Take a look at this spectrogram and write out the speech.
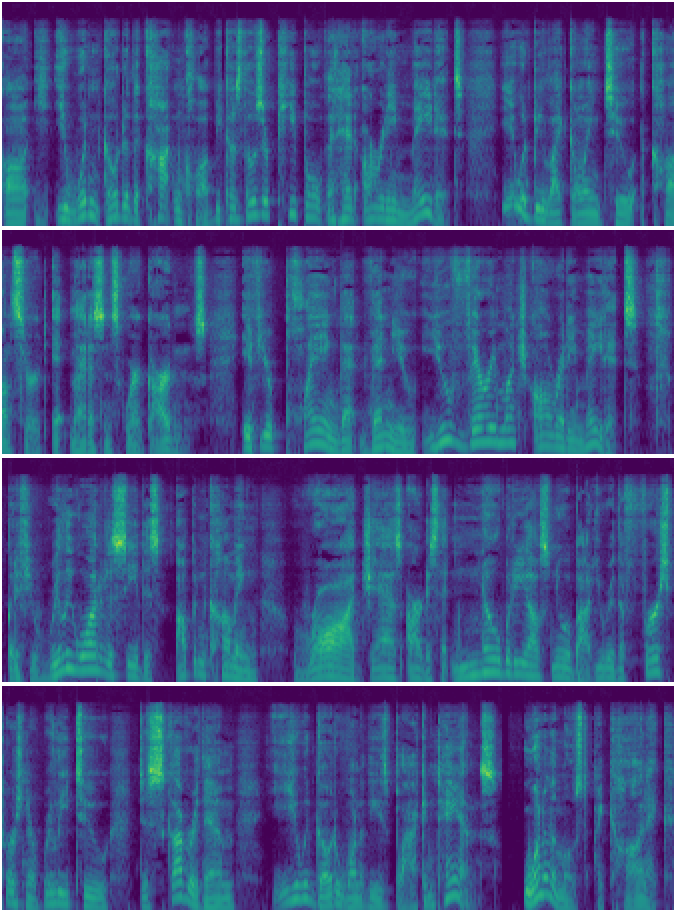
uh, you wouldn't go to the Cotton Club because those are people that had already made it. It would be like going to a concert at Madison Square Gardens. If you're playing that venue, you very much already made it. But if you really wanted to see this up and coming raw jazz artist that nobody else knew about. You were the first person to really to discover them. You would go to one of these black and tans. One of the most iconic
